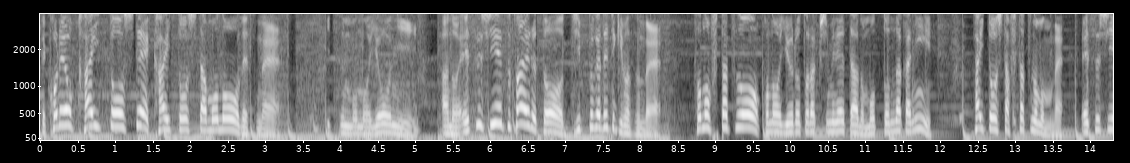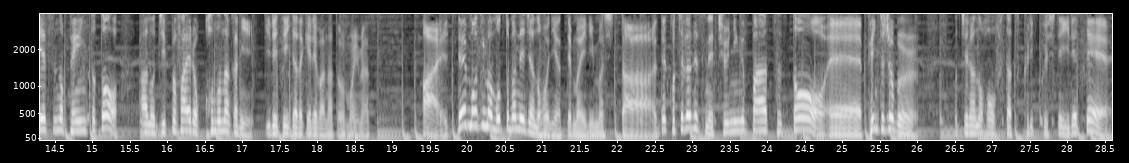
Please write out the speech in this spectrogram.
でこれを解凍して解凍したものをですねいつものようにあの SCS ファイルと ZIP が出てきますんでその2つをこのユーロトラックシミュレーターのモッドの中に解凍した2つのものね SCS のペイントとあの ZIP ファイルをこの中に入れていただければなと思いますはい。で、も今、モッドマネージャーの方にやってまいりました。で、こちらですね、チューニングパーツと、えー、ペイントジョブ、こちらの方2つクリックして入れて、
